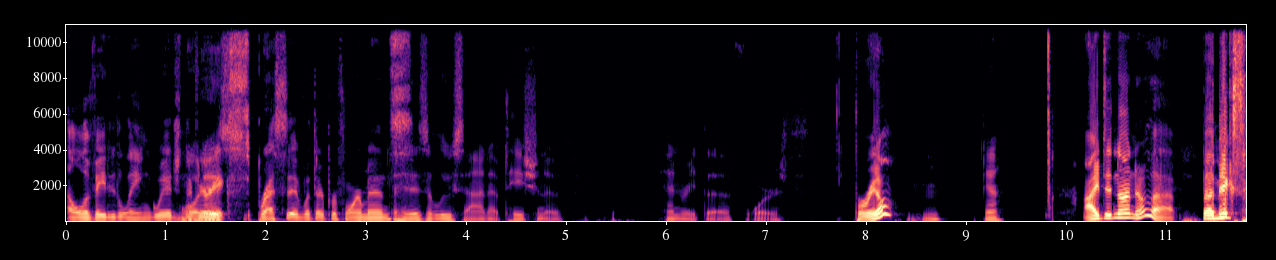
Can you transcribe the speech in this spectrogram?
elevated language and Well, they're very is- expressive with their performance. It is a loose adaptation of Henry the Fourth. For real? Yeah. I did not know that. That makes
